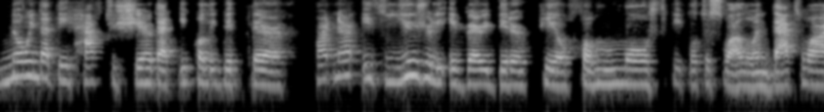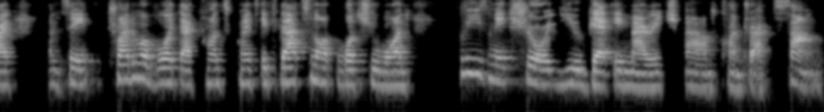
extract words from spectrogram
knowing that they have to share that equally with their partner is usually a very bitter pill for most people to swallow. And that's why I'm saying try to avoid that consequence. If that's not what you want, please make sure you get a marriage um, contract signed.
